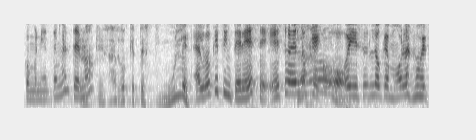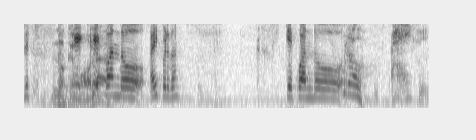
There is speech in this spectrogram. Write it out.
convenientemente, ¿no? Es que es algo que te estimule. Algo que te interese, eso es lo que, oye, eso es lo que mola, como dice. Lo que mola. Que cuando, ay, perdón, que cuando, Cuidado. ay, sí,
